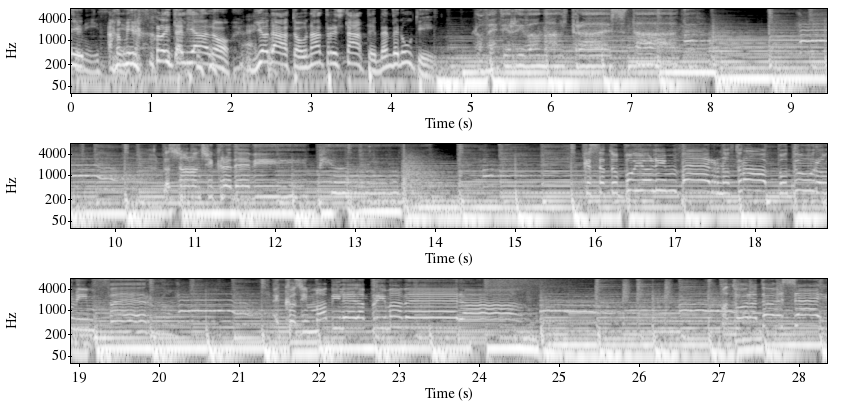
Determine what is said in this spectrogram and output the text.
negazionisti. a Miracolo Italiano. Ecco. Diodato, un'altra estate, benvenuti. Lo vedi arriva un'altra estate. Lo so non ci credevi più. Stato buio l'inverno, troppo duro un inferno. E così immobile la primavera. Ma tu ora dove sei?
